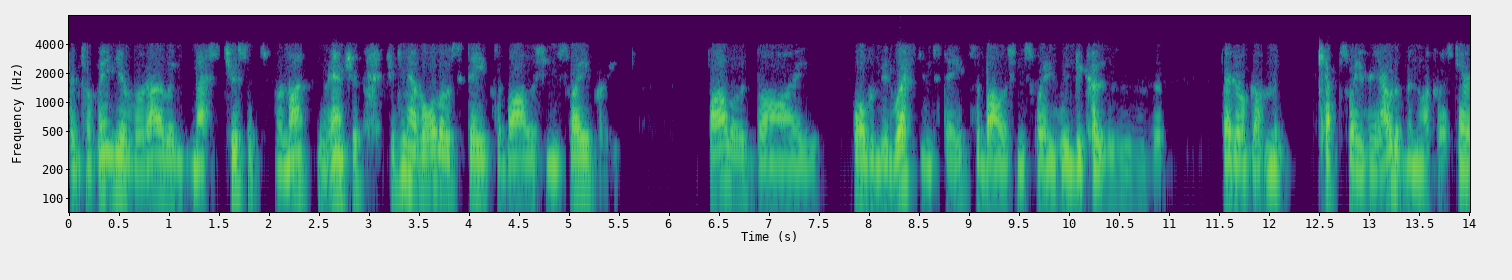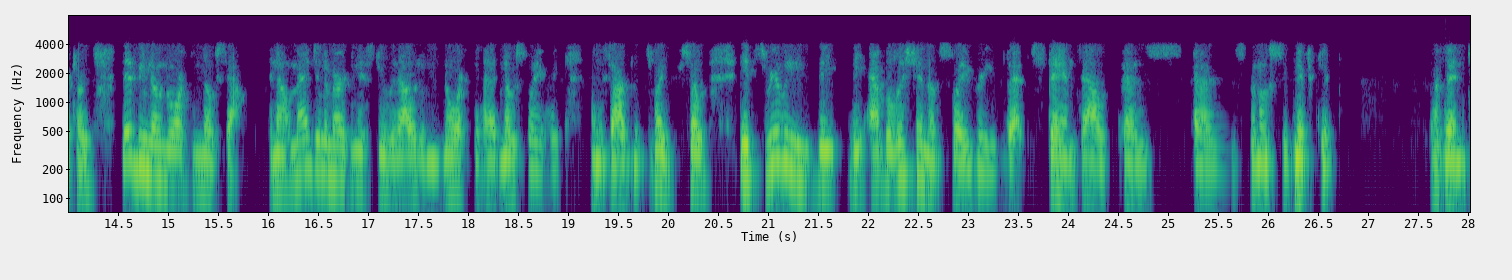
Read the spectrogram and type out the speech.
Pennsylvania, Rhode Island, Massachusetts, Vermont, New Hampshire. You didn't have all those states abolishing slavery, followed by all the Midwestern states abolishing slavery because the federal government kept slavery out of the Northwest Territories. There'd be no North and no South. And now imagine American history without a North that had no slavery and a South with slavery. So it's really the, the abolition of slavery that stands out as as the most significant event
